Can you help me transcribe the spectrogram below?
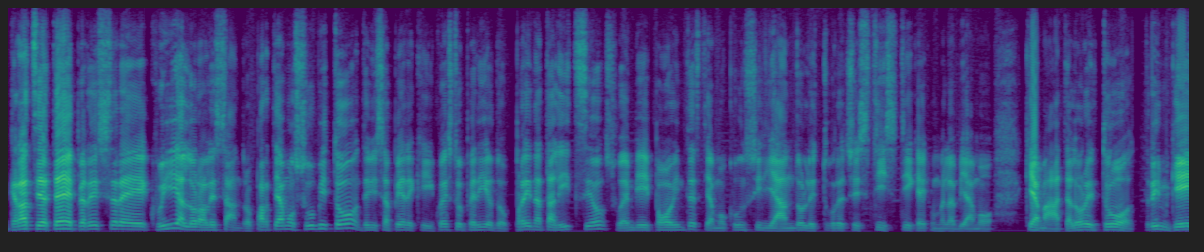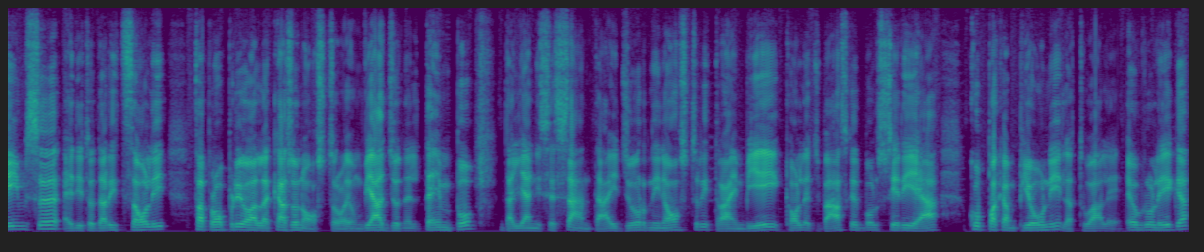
Grazie a te per essere qui. Allora Alessandro, partiamo subito. Devi sapere che in questo periodo prenatalizio su NBA Point stiamo consigliando letture cestistiche, come le abbiamo chiamate. Allora il tuo Dream Games, edito da Rizzoli, fa proprio al caso nostro. È un viaggio nel tempo, dagli anni 60 ai giorni nostri, tra NBA, college basketball, Serie A, Coppa Campioni, l'attuale Eurolega.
